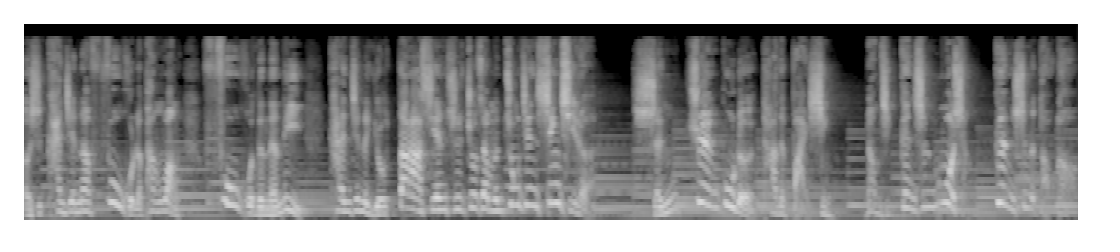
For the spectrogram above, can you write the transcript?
而是看见那复活的盼望、复活的能力，看见了有大先知就在我们中间兴起了，神眷顾了他的百姓，让我们去更深默想、更深的祷告。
